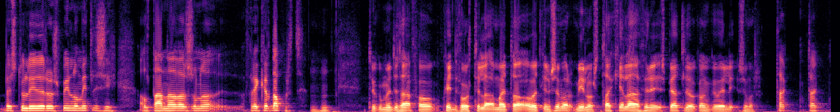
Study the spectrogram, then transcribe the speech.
bestu liður og spilna á milli sig. Allt annað var svona frekar dabbart mm -hmm. Tökum undir það, fá hvernig fólk til að mæta á völlinu sumar. Mílos, takk hérlega fyrir spjalli og gangi vel í sumar. Takk, takk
